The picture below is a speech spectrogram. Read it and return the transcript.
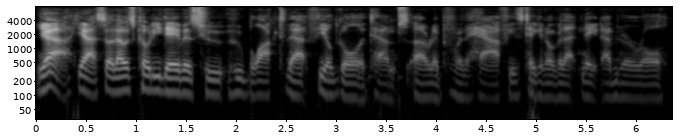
Yeah, yeah. So that was Cody Davis who who blocked that field goal attempt uh, right before the half. He's taken over that Nate Ebner role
